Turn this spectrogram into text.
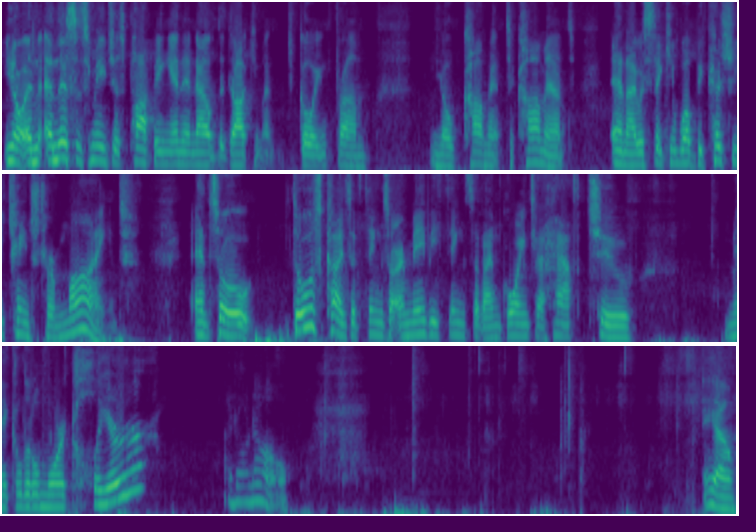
you know, and, and this is me just popping in and out of the document, going from, you know, comment to comment. And I was thinking, well, because she changed her mind. And so those kinds of things are maybe things that I'm going to have to make a little more clear. I don't know. Yeah,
